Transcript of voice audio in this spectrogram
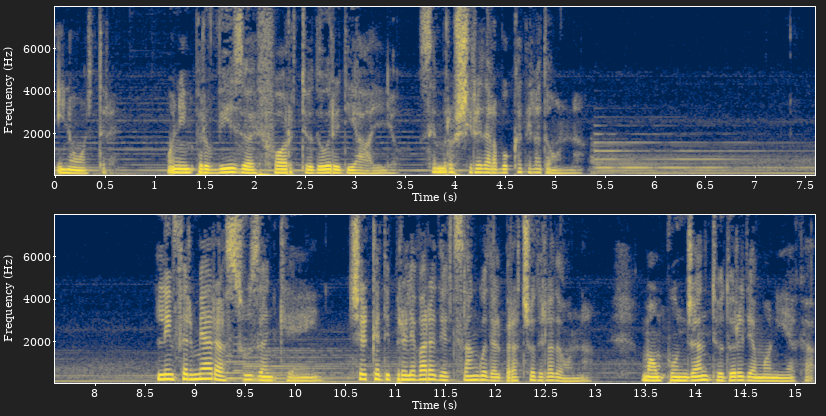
Inoltre, un improvviso e forte odore di aglio sembra uscire dalla bocca della donna. L'infermiera Susan Kane cerca di prelevare del sangue dal braccio della donna, ma un pungente odore di ammoniaca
